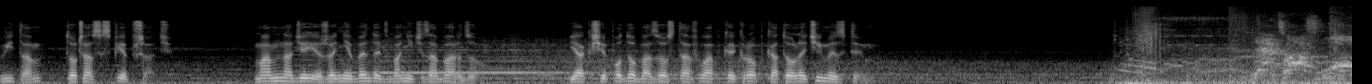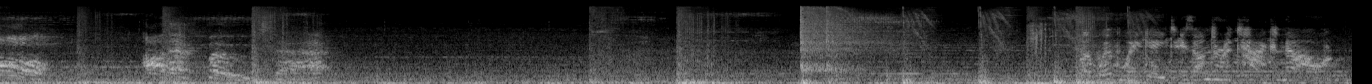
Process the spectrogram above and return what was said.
Witam, to czas spieprzać. Mam nadzieję, że nie będę dzbanić za bardzo. Jak się podoba zostaw łapkę kropka to lecimy z tym. Let us war! Are there foes there? The webway gate is under attack now.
